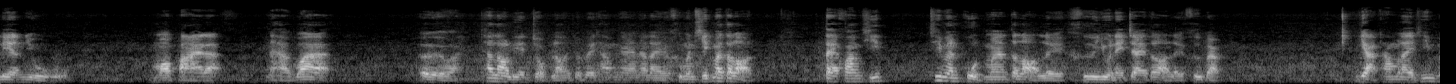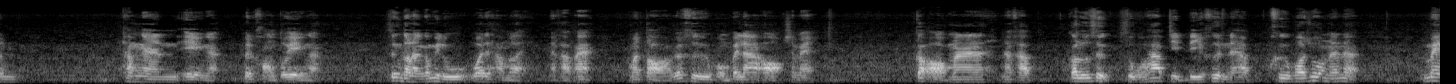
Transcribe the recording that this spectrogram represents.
เรียนอยู่มปลายแล้วนะครับว่า เออวะถ้าเราเรียนจบเราจะไปทำงานอะไร คือมันคิดมาตลอด แต่ความคิด ที่มันผุดมาตลอดเลย คืออยู่ในใจตลอดเลยคือแบบ อยากทำอะไรที่มันทำงานเองอะ่ะ เป็นของตัวเองอะ่ะ ซึ่งตอนนั้นก็ไม่รู้ว่าจะทำอะไรนะครับอะมาต่อก็คือผมไปลาออกใช่ไหมก็ออกมานะครับ ก็รู้สึกสุขภาพจิตดีขึ้นนะครับ คือเพราะช่วงนั้นอะ แม่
